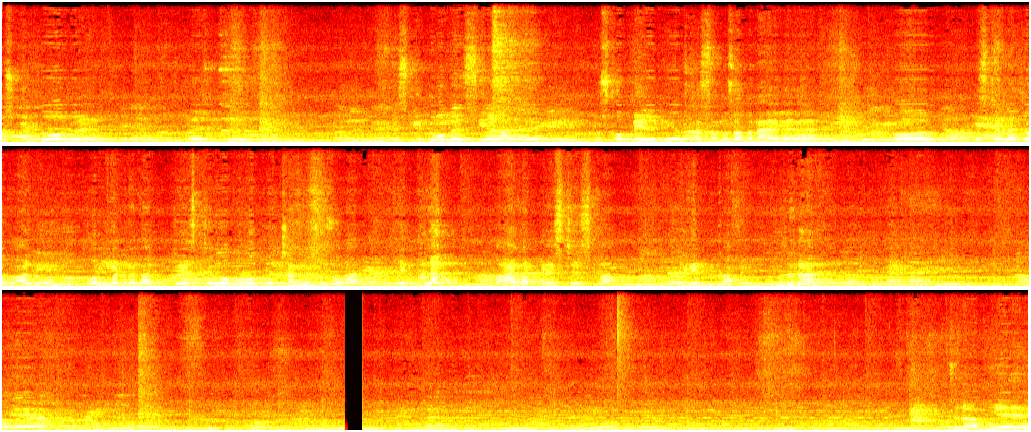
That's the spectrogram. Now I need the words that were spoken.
उसकी डो जो है इसकी डो में जीरा डाल के उसको बेल के उसका समोसा बनाया गया है और इसके अंदर जो आलू और मटर का टेस्ट है, वो बहुत ही अच्छा महसूस हो रहा है। एक अलग तरह का टेस्ट है इसका, लेकिन काफ़ी मज़ेदार है। जनाब, ये है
